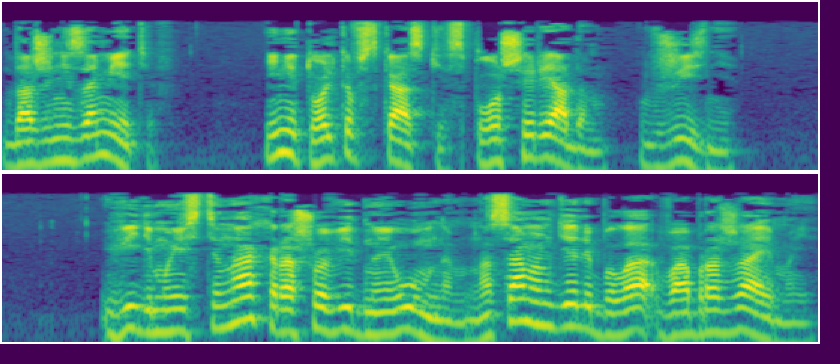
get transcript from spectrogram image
даже не заметив. И не только в сказке, сплошь и рядом, в жизни. Видимая стена, хорошо видная умным, на самом деле была воображаемой,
